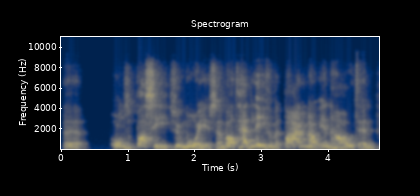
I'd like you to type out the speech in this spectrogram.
eh, onze passie zo mooi is. En wat het leven met paarden nou inhoudt. En,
